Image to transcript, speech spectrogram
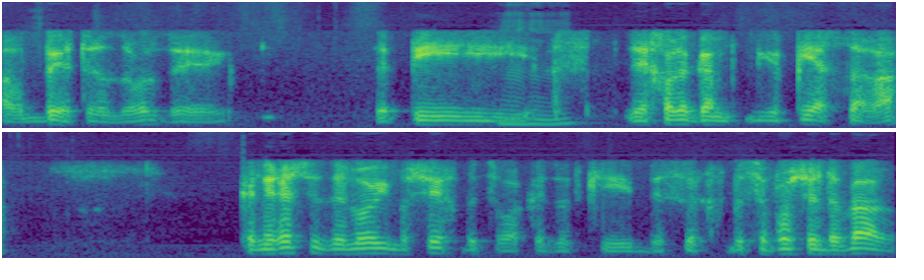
הרבה יותר זול, זה, זה פי, mm-hmm. זה יכול להיות גם פי עשרה. כנראה שזה לא יימשך בצורה כזאת, כי בסופו של דבר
